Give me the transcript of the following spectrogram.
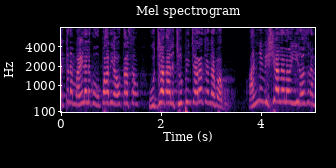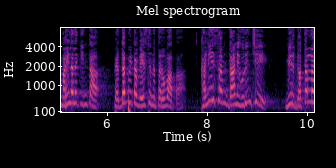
ఎత్తున మహిళలకు ఉపాధి అవకాశం ఉద్యోగాలు చూపించారా చంద్రబాబు? అన్ని విషయాలలో ఈ రోజున మహిళలకి ఇంత పెద్దపీట వేసిన తరువాత కనీసం దాని గురించి మీరు గతంలో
